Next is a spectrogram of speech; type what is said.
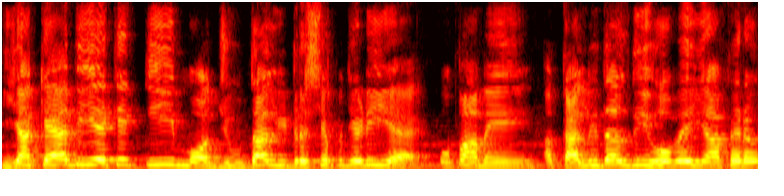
ਜਾਂ ਕਹਿ ਦਈਏ ਕਿ ਕੀ ਮੌਜੂਦਾ ਲੀਡਰਸ਼ਿਪ ਜਿਹੜੀ ਹੈ, ਉਹ ਭਾਵੇਂ ਅਕਾਲੀ ਦਲ ਦੀ ਹੋਵੇ ਜਾਂ ਫਿਰ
